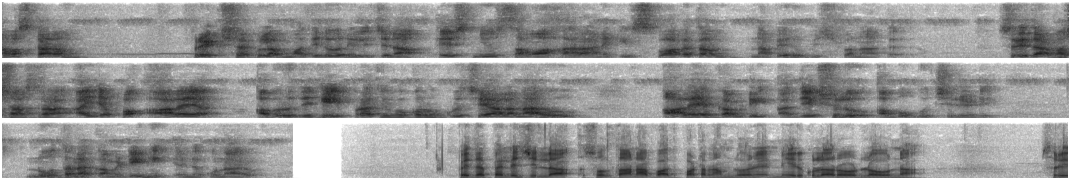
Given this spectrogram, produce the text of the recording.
నమస్కారం. ప్రేక్షకుల మదిలో నిలిచిన ఎస్ న్యూస్ సమాహారానికి స్వాగతం. నా పేరు విశ్వనాథ్. శ్రీ ధర్మశాస్త్ర అయ్యప్ప ఆలయ అభివృద్ధికి ప్రతి ఒక్కరూ కృషి చేయాలన్నారు ఆలయ కమిటీ అధ్యక్షులు అబ్బు బుచ్చిరెడ్డి. నూతన కమిటీని ఎన్నుకున్నారు. పెద్దపల్లి జిల్లా సుల్తానాబాద్ పట్టణంలోని నీరుకుల రోడ్లో ఉన్న శ్రీ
